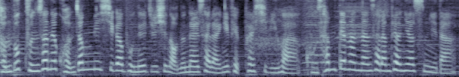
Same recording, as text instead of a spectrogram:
전북 군산의 권정민 씨가 보내주신 어느 날 사랑이 182화 고3 때 만난 사람 편이었습니다.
